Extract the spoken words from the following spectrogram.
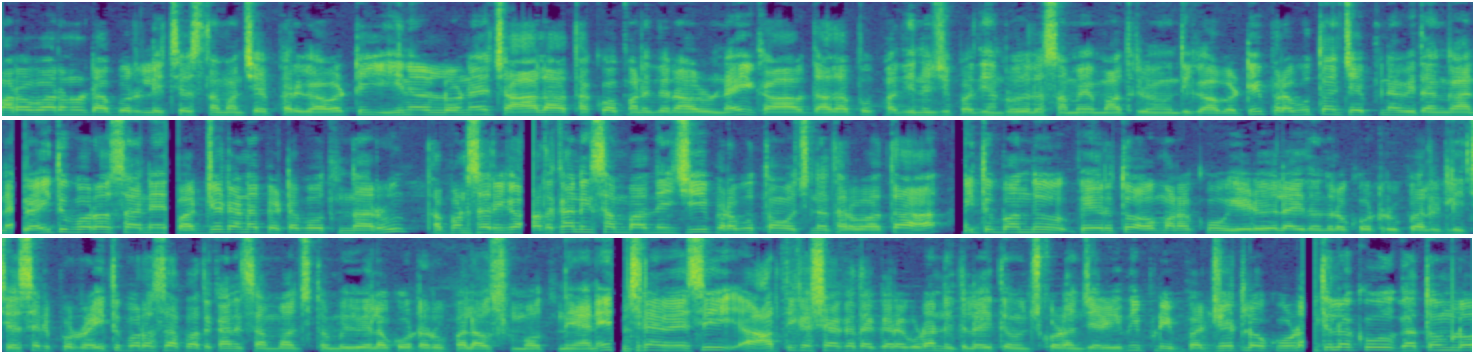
మరో వారంలో డబ్బు రిలీజ్ చేస్తామని చెప్పారు కాబట్టి ఈ నెలలోనే చాలా తక్కువ పని దినాలు ఉన్నాయి. ఇక దాదాపు పది నుంచి పదిహేను రోజుల సమయం మాత్రమే ఉంది కాబట్టి ప్రభుత్వం చెప్పిన విధంగానే రైతు భరోసా అనే బడ్జెట్ అనేది పెట్టబోతున్నారు. తప్పనిసరిగా పథకానికి సంబంధించి ప్రభుత్వం వచ్చిన తర్వాత రైతు బంధు పేరుతో మనకు ఏడు వేల ఐదు వందల కోట్ల రూపాయలు రిలీజ్ చేశారు. ఇప్పుడు రైతు భరోసా పథకానికి సంబంధించి తొమ్మిది వేల కోట్ల రూపాయలు అవసరం అవుతుంది అని అంచనా వేసి ఆర్థిక శాఖ దగ్గర కూడా నిధులు అయితే ఉంచుకోవడం జరిగింది. ఇప్పుడు ఈ బడ్జెట్లో కూడా రైతులకు గతంలో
